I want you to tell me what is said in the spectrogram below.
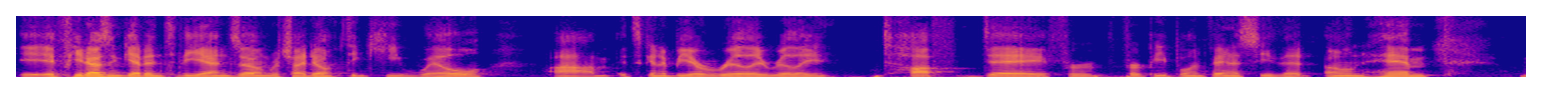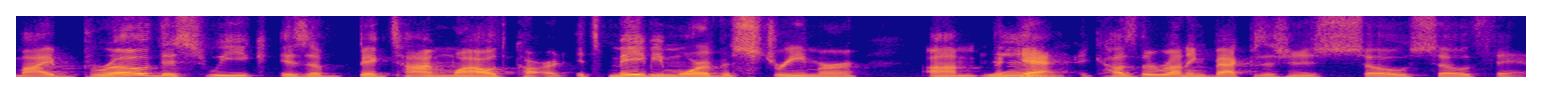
If he doesn't get into the end zone, which I don't think he will, um, it's going to be a really, really tough day for for people in fantasy that own him. My bro this week is a big time wild card. It's maybe more of a streamer. Um, mm. Again, because the running back position is so so thin.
